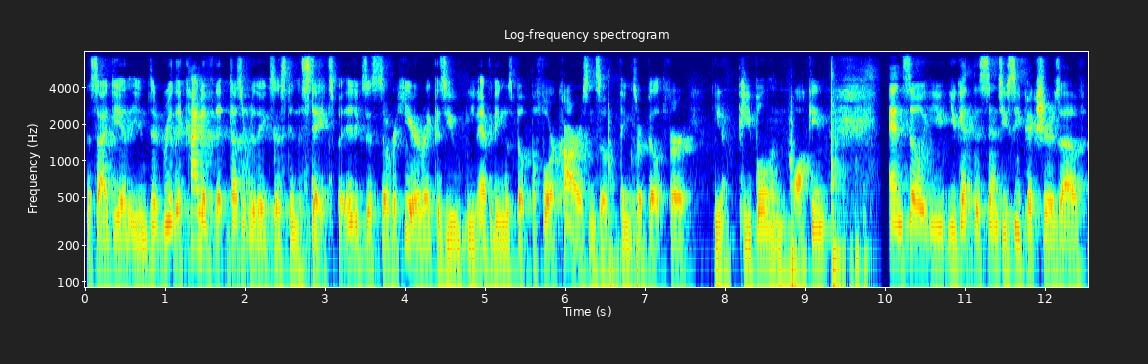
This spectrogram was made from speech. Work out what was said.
this idea that, you, that really kind of that doesn't really exist in the states, but it exists over here, right? Because you you know everything was built before cars, and so things are built for you know people and walking. And so you, you get this sense, you see pictures of,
